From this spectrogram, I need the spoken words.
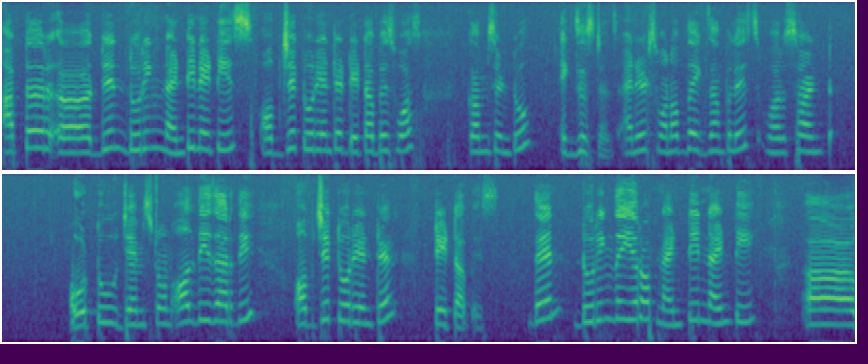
after uh, then during 1980s object oriented database was comes into existence. And it's one of the example is Versant O2 gemstone all these are the object oriented database. Then during the year of 1990 uh,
